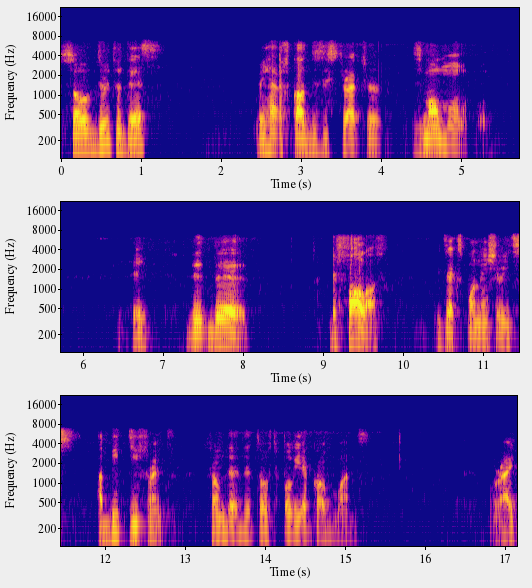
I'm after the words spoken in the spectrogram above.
So due to this, we have called this structure small monopole, okay? The, the, the fall off is exponential. It's a bit different from the, the 't Hooft-Polyakov ones. All right.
